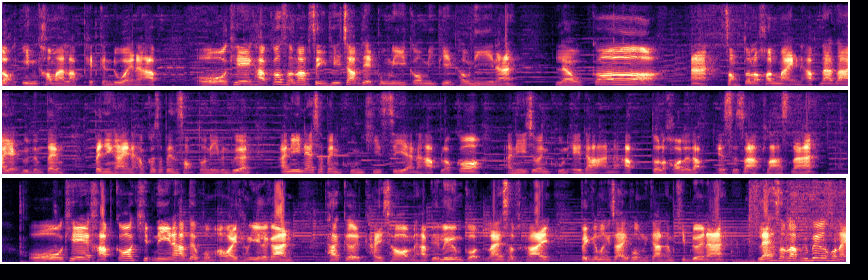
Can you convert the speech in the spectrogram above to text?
ล็อกอินเข้ามารับเพชรกันด้วยนะครับ โอเคครับ ก็สำหรับสิ่งที่จะอัปเดตพรุ่งนี้ก็มีเพียงเท่านี้นะ แล้วก็อะสองตัวละครใหม่นะครับ หน้าตาอยากดูเต็มๆ เป็นยังไงนะครับก็จะเป็น 2 ตัวนี้เพื่อนๆ อันนี้เนี่ยจะเป็นคูณคีเซียนะครับ แล้วก็อันนี้จะเป็นคูณเอดานนะครับ ตัวละครระดับเอสซา plus นะโอเคครับ ก็คลิปนี้นะครับ เดี๋ยวผมเอาไว้เท่านี้แล้วกัน ถ้าเกิดใครชอบนะครับ อย่าลืมกดไลค์ subscribe เป็นกำลังใจให้ผมในการทำคลิปด้วยนะ และสำหรับเพื่อนๆคนไหน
